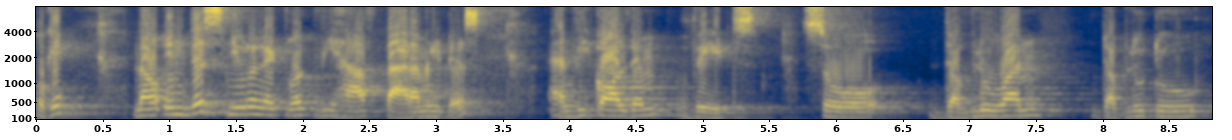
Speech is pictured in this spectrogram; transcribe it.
Okay? Now in this neural network we have parameters and we call them weights so w1 w2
